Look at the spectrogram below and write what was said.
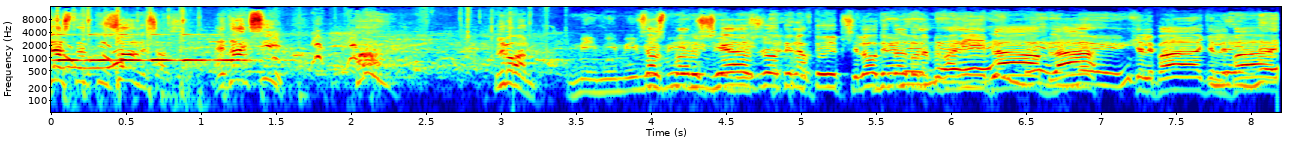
Δέστε τις ζώνες σας! Εντάξει! Λοιπόν, σας παρουσιάζω την αυτοϊψηλότητα, τον επιφανή, μπλα μπλα και λοιπά και λοιπά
